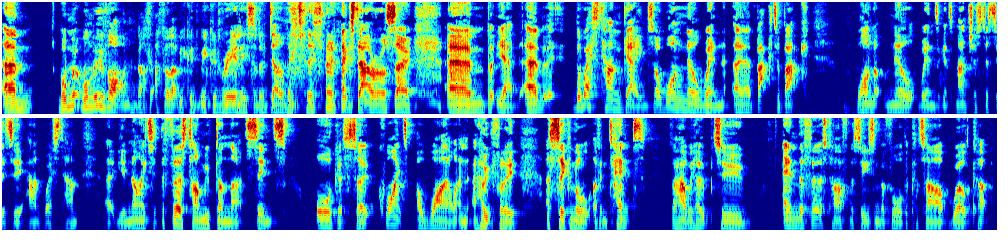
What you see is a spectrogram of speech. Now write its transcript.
Um, we'll we'll move on. I feel like we could we could really sort of delve into this for the next hour or so. Um, but yeah, um, the West Ham game. So a one 0 win, back to back. 1 0 wins against Manchester City and West Ham uh, United. The first time we've done that since August, so quite a while, and hopefully a signal of intent for how we hope to end the first half of the season before the Qatar World Cup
